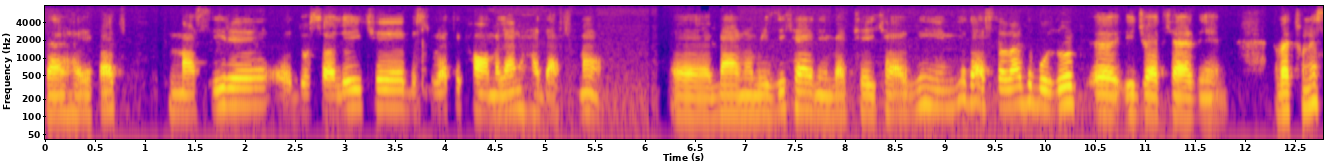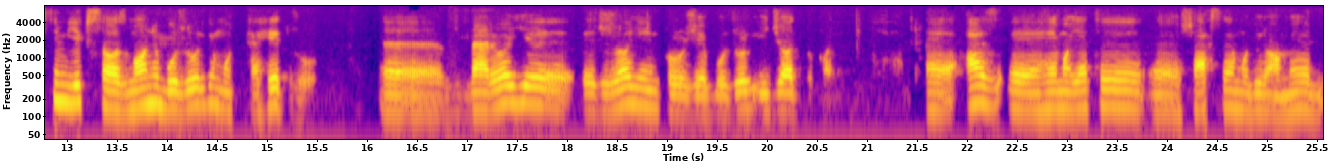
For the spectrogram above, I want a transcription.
در حقیقت مسیر دو ساله ای که به صورت کاملا هدفمند برنامه‌ریزی کردیم و طی کردیم یه دستاورد بزرگ ایجاد کردیم. و تونستیم یک سازمان بزرگ متحد رو برای اجرای این پروژه بزرگ ایجاد بکنیم. از حمایت شخص مدیر عامل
